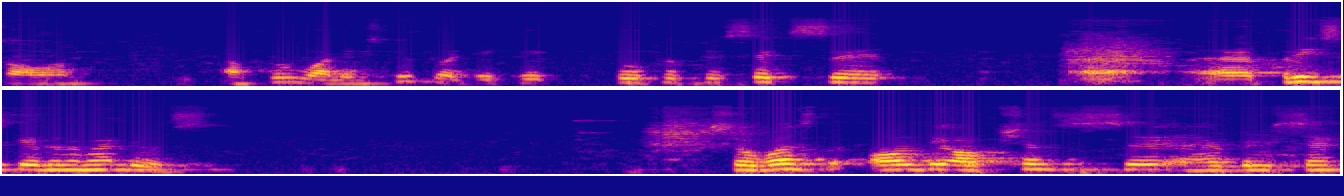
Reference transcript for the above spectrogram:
so on, up to 1 is to 23, 256 uh, uh, prescaler values. So once the, all the options uh, have been set,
